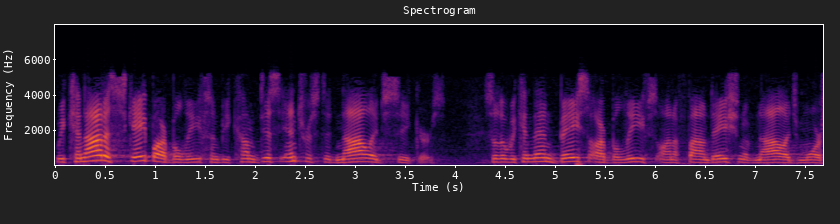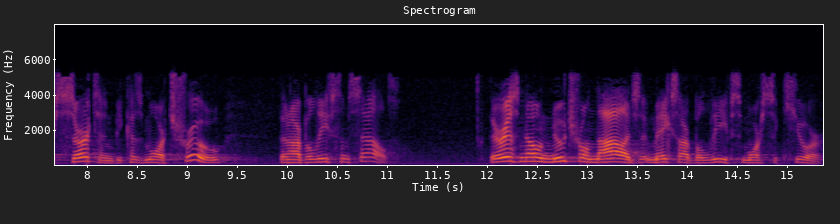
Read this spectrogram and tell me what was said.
We cannot escape our beliefs and become disinterested knowledge seekers so that we can then base our beliefs on a foundation of knowledge more certain because more true than our beliefs themselves. There is no neutral knowledge that makes our beliefs more secure.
